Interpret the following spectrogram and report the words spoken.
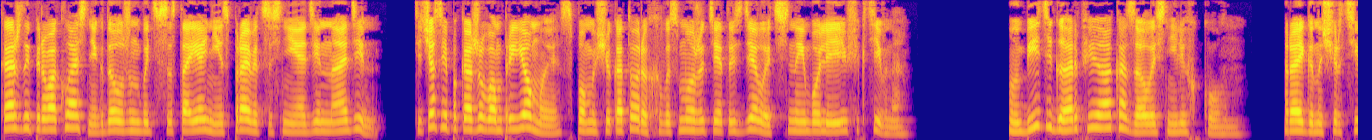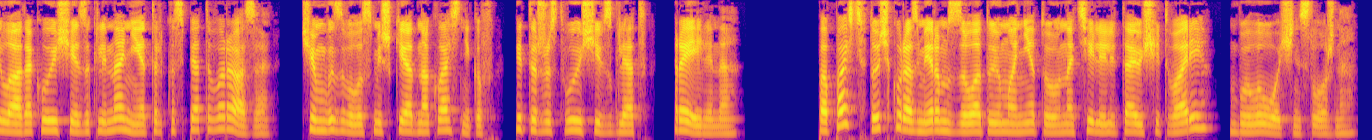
Каждый первоклассник должен быть в состоянии справиться с ней один на один. Сейчас я покажу вам приемы, с помощью которых вы сможете это сделать наиболее эффективно. Убить Гарпию оказалось нелегко. Райга начертила атакующее заклинание только с пятого раза, чем вызвало смешки одноклассников и торжествующий взгляд Рейлина. Попасть в точку размером с золотую монету на теле летающей твари было очень сложно.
